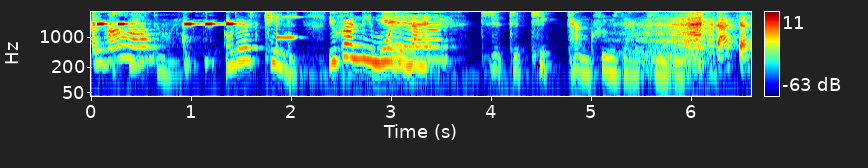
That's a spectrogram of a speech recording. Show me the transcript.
I'm home. Oh, there's Katie. You're going to need more than that to, to, keep Tom Cruise out, Katie. Gotcha.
